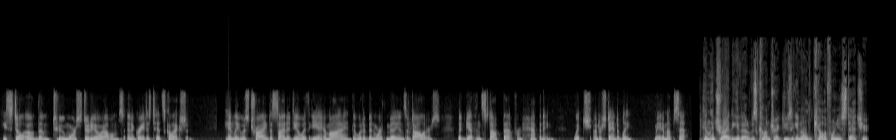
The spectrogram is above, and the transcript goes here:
he still owed them two more studio albums and a greatest hits collection. Henley was trying to sign a deal with EMI that would have been worth millions of dollars, but Geffen stopped that from happening, which, understandably, made him upset. Henley tried to get out of his contract using an old California statute.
